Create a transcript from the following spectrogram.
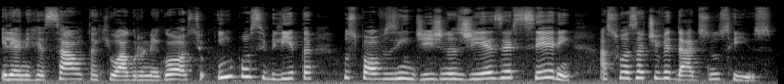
Eliane ressalta que o agronegócio impossibilita os povos indígenas de exercerem as suas atividades nos rios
